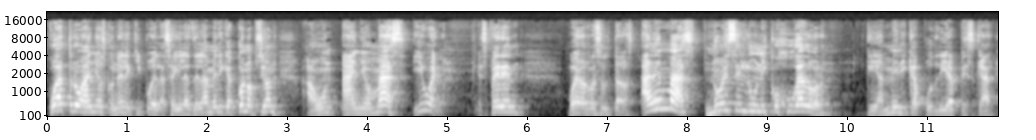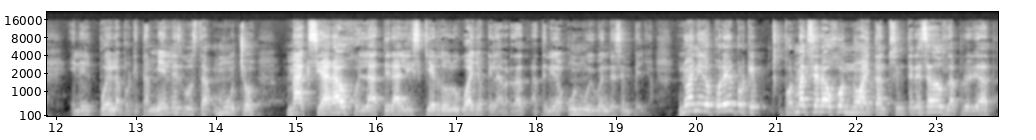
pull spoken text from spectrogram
cuatro años con el equipo de las Águilas del la América con opción a un año más. Y bueno, esperen buenos resultados. Además, no es el único jugador que América podría pescar en el Puebla porque también les gusta mucho Maxi Araujo, el lateral izquierdo uruguayo, que la verdad ha tenido un muy buen desempeño. No han ido por él porque por Maxi Araujo no hay tantos interesados. La prioridad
